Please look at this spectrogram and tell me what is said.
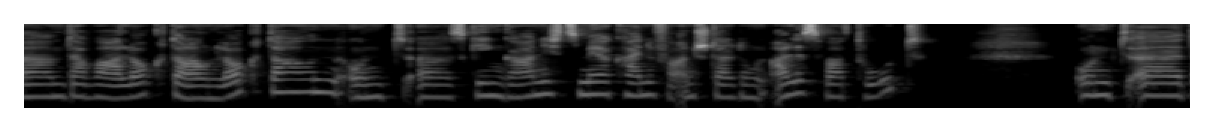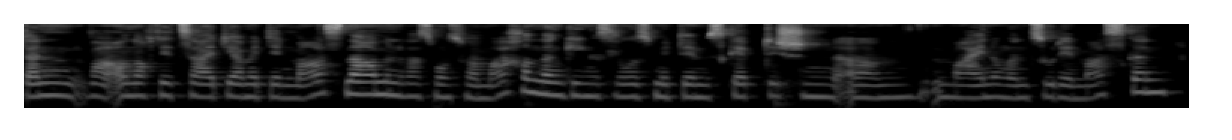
Ähm, da war Lockdown, Lockdown und äh, es ging gar nichts mehr, keine Veranstaltungen, alles war tot. Und äh, dann war auch noch die Zeit ja mit den Maßnahmen, was muss man machen. Dann ging es los mit den skeptischen ähm, Meinungen zu den Masken.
